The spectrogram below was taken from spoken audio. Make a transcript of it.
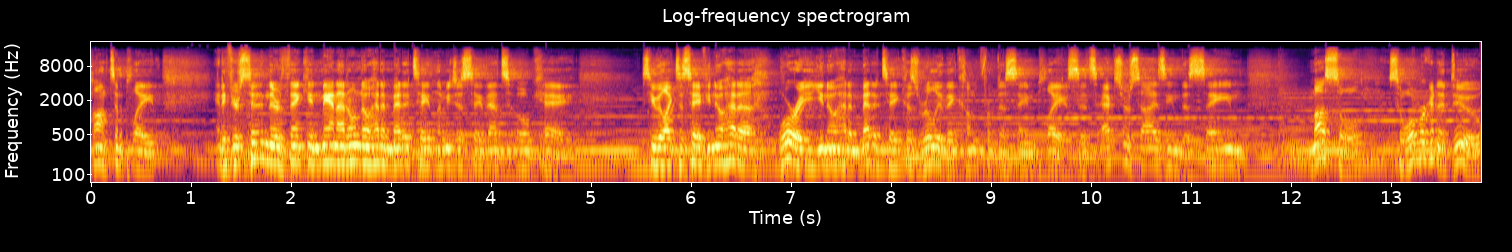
contemplate. And if you're sitting there thinking, man, I don't know how to meditate, let me just say that's okay. See, we like to say if you know how to worry, you know how to meditate because really they come from the same place. It's exercising the same muscle. So, what we're going to do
